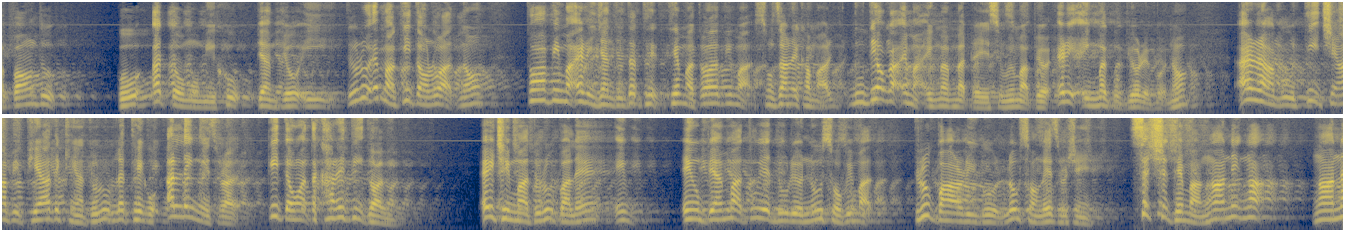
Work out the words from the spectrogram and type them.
အပေါင်းတို့ကိုအတ်တော်မူမီဟုပြန်ပြော၏သူတို့အဲ့မှာကိတောင်တို့ကနော်သွားပြီးမှအဲ့ဒီရန်သူတက်ထဲမှာသွားပြီးမှစုံစမ်းတဲ့ခါမှာလူတယောက်ကအဲ့မှာအိမ်မက်မက်တယ်ဆိုပြီးမှပြောအဲ့ဒီအိမ်မက်ကိုပြောတယ်ပေါ့နော် အဲ့ဒါကိုတိချင်းအဖြစ်ဘုရားသခင်ကသူတို့လက်ထဲကိုအပ်လိုက်မယ်ဆိုတာကိတောင်ကတခါလေးတိသွားပြီအဲ့ဒီအချိန်မှာသူတို့ဗာလဲအိမ်အိမ်ကိုပြန်မှသူ့ရဲ့လူတွေကိုနှိုးဆော်ပြီးမှသူတို့ဘာရီကိုလှုပ်ဆောင်လဲဆိုရှင်ဆက်ရှစ်ထဲမှာငါနဲ့ငါငါ၌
